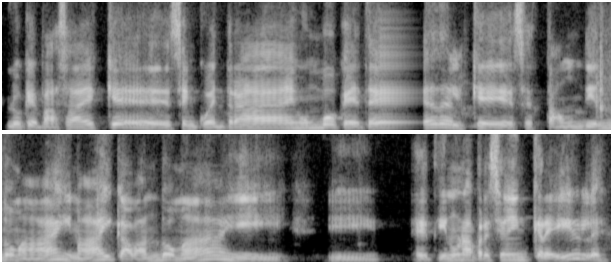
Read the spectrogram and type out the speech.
Lo que pasa es que se encuentra en un boquete del que se está hundiendo más y más y cavando más y, y eh, tiene una presión increíble.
